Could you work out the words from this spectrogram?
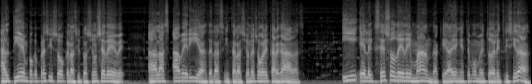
al tiempo que precisó que la situación se debe a las averías de las instalaciones sobrecargadas y el exceso de demanda que hay en este momento de electricidad.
